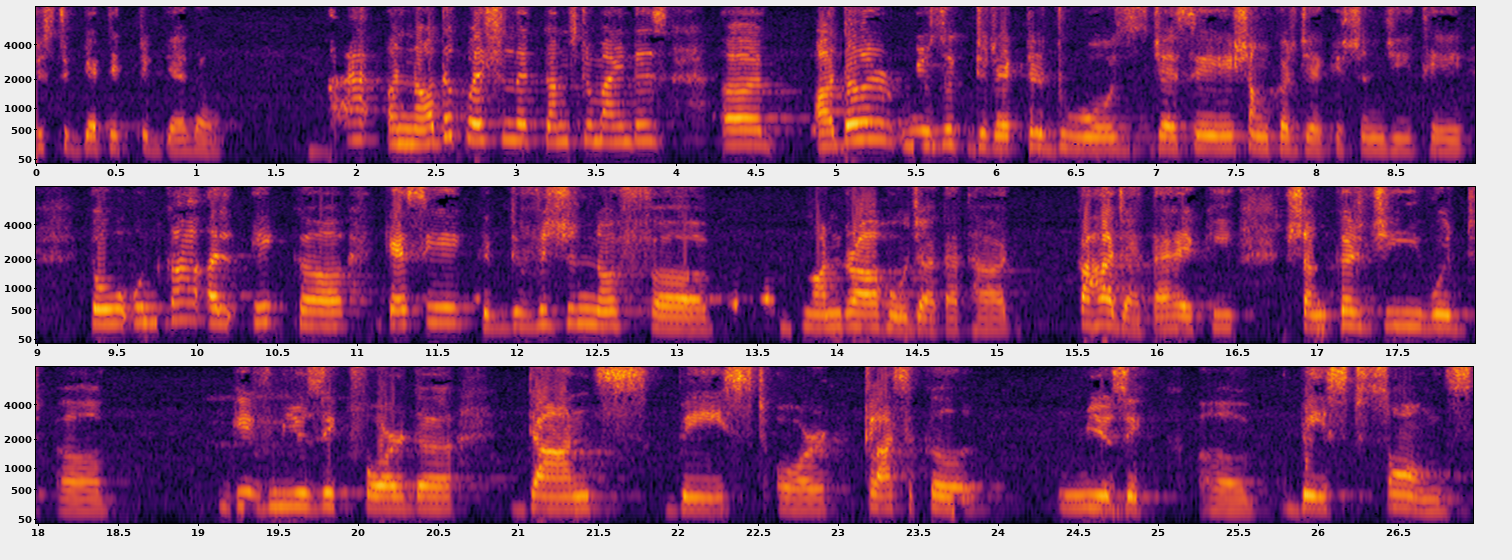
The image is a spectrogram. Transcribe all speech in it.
used to get it together. A- Another question that comes to mind is uh, other music director duos जैसे शंकर जयकिशन जी थे तो उनका एक कैसे एक डिविजन ऑफ़ जॉनरा हो जाता था। कहा जाता है कि Shankar ji would give music for the dance based और classical music based songs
